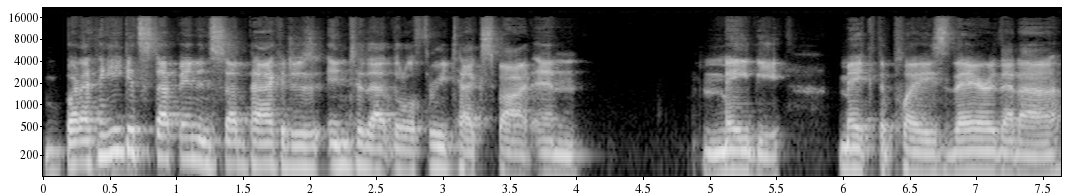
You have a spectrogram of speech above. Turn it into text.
But I think he could step in and sub packages into that little three tech spot and maybe make the plays there that uh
